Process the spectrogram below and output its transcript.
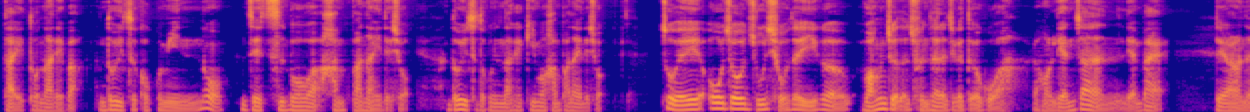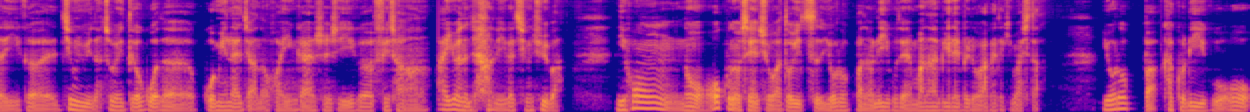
退，となれば、ドイツ国民の絶望は半端ないでしょう。ドイツ国民だけにも半端ないでしょう。作为欧洲足球的一个王者的存在的这个德国啊，然后连战连败这样的一个境遇呢，作为德国的国民来讲的话，应该是是一个非常哀怨的这样的一个情绪吧。日本の多くの選手はドイツ、ヨーロッパのリーグで学びレベルを上げてきました。欧洲各 league を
